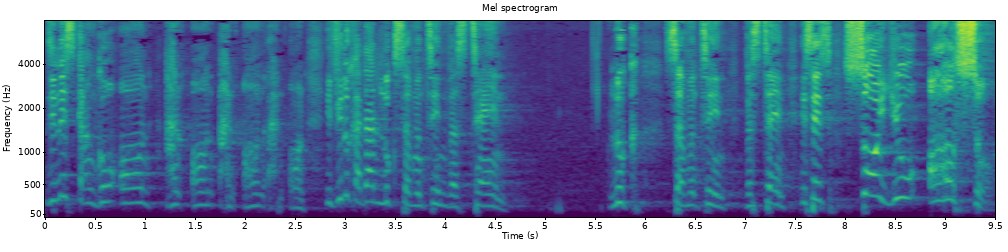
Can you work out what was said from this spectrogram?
the list can go on and on and on and on. If you look at that Luke 17, verse 10, Luke 17, verse 10, it says, So you also,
